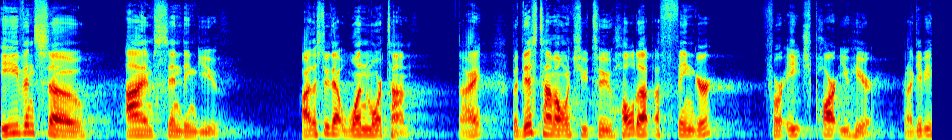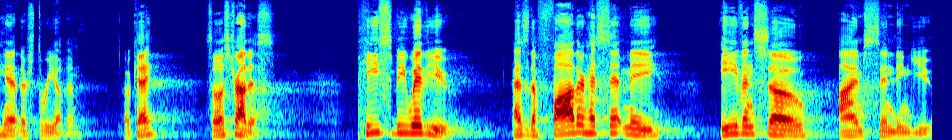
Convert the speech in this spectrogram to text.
even so I am sending you. All right, let's do that one more time. All right? But this time I want you to hold up a finger for each part you hear. And I'll give you a hint there's three of them. Okay? So let's try this. Peace be with you. As the Father has sent me, even so I am sending you.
